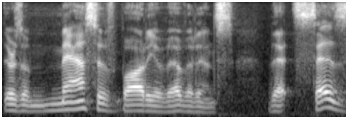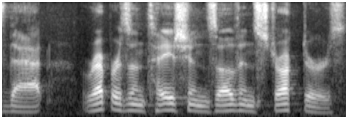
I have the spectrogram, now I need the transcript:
there's a massive body of evidence that says that representations of instructors,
